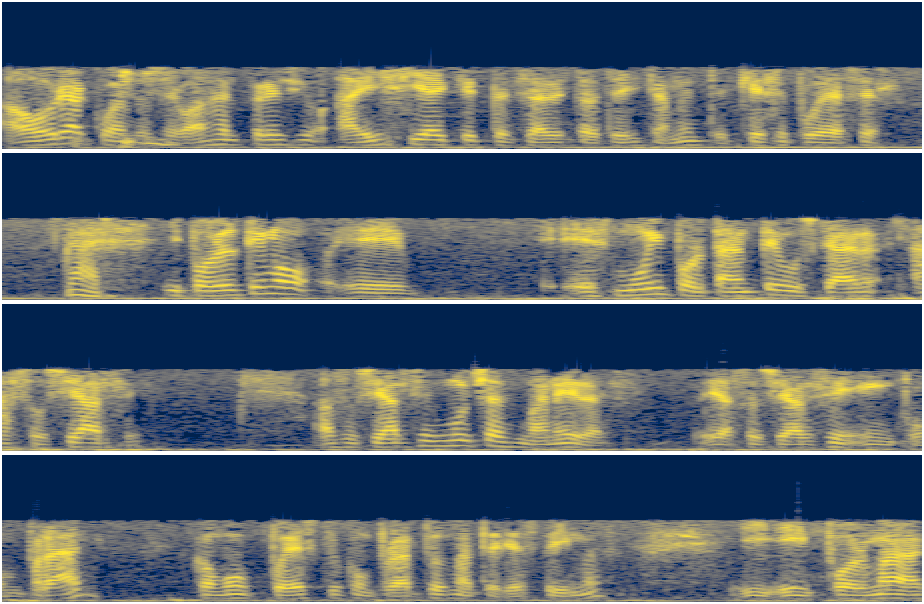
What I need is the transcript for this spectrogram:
Ahora, cuando se baja el precio, ahí sí hay que pensar estratégicamente qué se puede hacer. Claro. Y por último, eh, es muy importante buscar asociarse, asociarse en muchas maneras. eh, asociarse en comprar, cómo puedes tú comprar tus materias primas y, y forma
